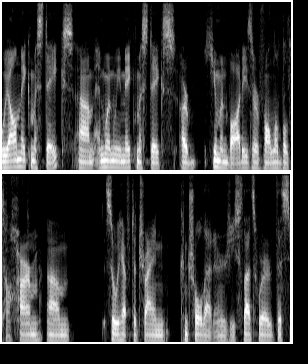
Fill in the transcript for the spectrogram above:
We all make mistakes, um, and when we make mistakes, our human bodies are vulnerable to harm um, so we have to try and control that energy. So that's where this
